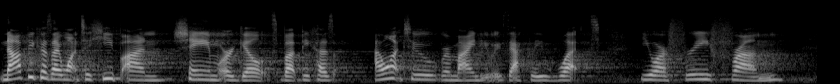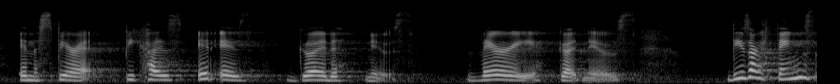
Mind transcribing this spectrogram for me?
not because I want to heap on shame or guilt, but because I want to remind you exactly what you are free from in the Spirit, because it is good news. Very good news. These are things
